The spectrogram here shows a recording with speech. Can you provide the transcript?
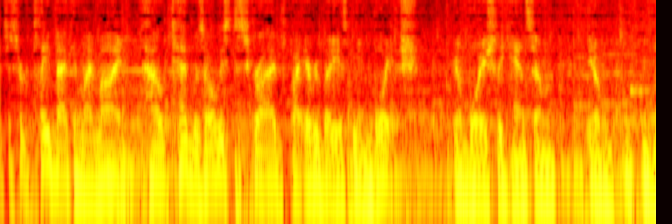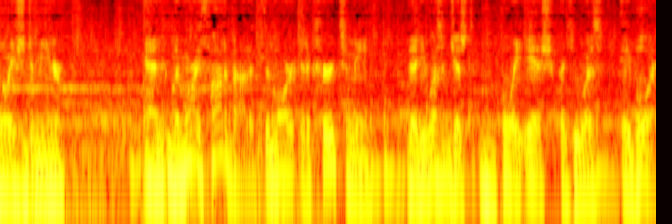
I just sort of played back in my mind how Ted was always described by everybody as being boyish, you know, boyishly handsome, you know, boyish demeanor. And the more I thought about it, the more it occurred to me that he wasn't just boyish, but he was a boy.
